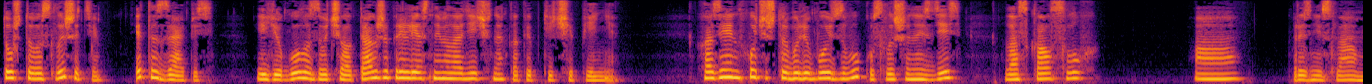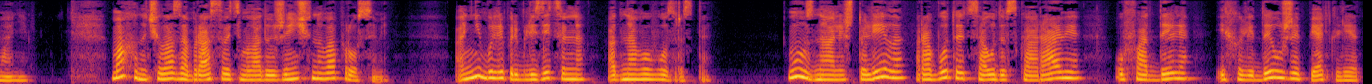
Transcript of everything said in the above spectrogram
«То, что вы слышите, — это запись». Ее голос звучал так же прелестно и мелодично, как и птичье пение. Хозяин хочет, чтобы любой звук, услышанный здесь, ласкал слух. а, -а, -а произнесла Амани. Маха начала забрасывать молодую женщину вопросами. Они были приблизительно одного возраста — мы узнали, что Лейла работает в Саудовской Аравии у Фадделя и Халиды уже пять лет.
